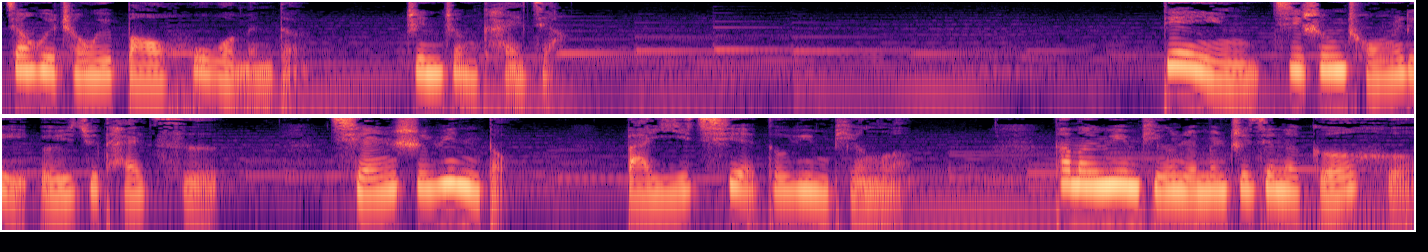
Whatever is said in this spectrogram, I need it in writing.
将会成为保护我们的真正铠甲。电影《寄生虫》里有一句台词：“钱是熨斗，把一切都熨平了。它能熨平人们之间的隔阂，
